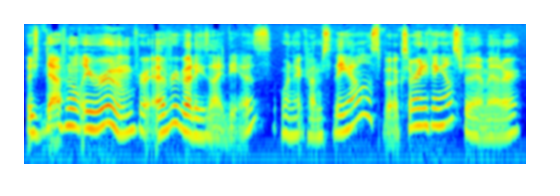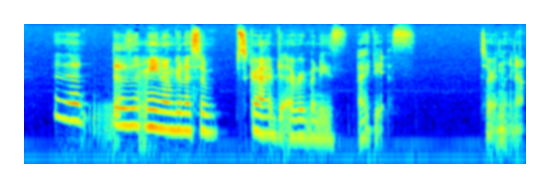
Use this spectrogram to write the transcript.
There's definitely room for everybody's ideas when it comes to the Alice books or anything else for that matter. that doesn't mean I'm going to subscribe to everybody's ideas. Certainly not.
